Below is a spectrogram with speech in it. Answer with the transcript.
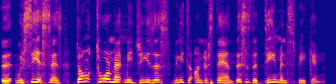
the, we see it says, Don't torment me, Jesus. We need to understand this is the demon speaking.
